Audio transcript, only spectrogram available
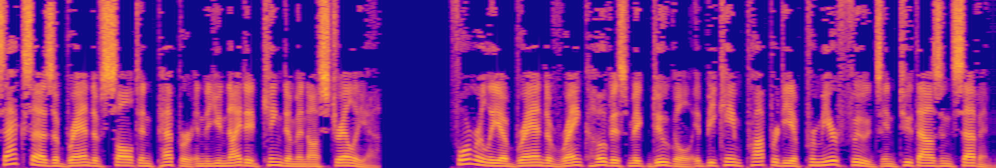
Saxa is a brand of salt and pepper in the United Kingdom and Australia. Formerly a brand of rank Hovis McDougall it became property of Premier Foods in 2007.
